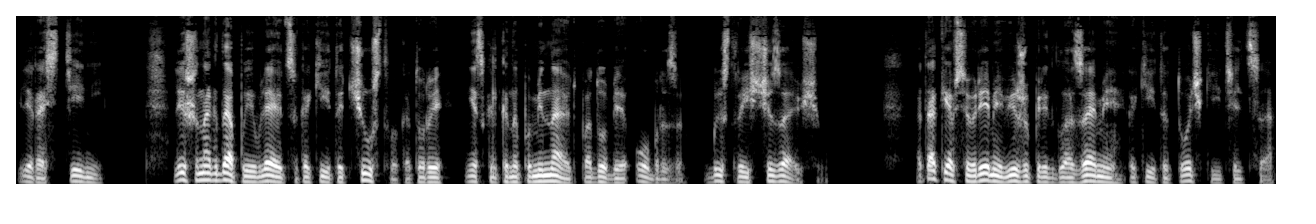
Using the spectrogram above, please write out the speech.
или растений. Лишь иногда появляются какие-то чувства, которые несколько напоминают подобие образа, быстро исчезающего. А так я все время вижу перед глазами какие-то точки и тельца.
